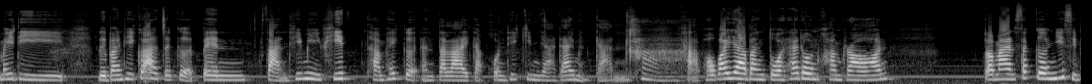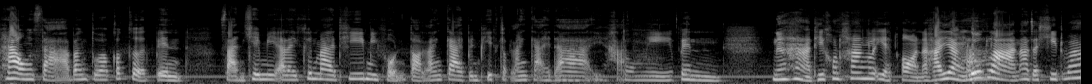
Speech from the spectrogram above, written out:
ไม่ดี หรือบางทีก็อาจจะเกิดเป็นสารที่มีพิษทำให้เกิดอันตรายกับคนที่กินยาได้เหมือนกันค่ะค่ะ เพราะว่ายาบางตัวถ้าโดนความร้อน ประมาณสักเกิน 25 องศา บางตัวก็เกิดเป็นสารเคมีอะไรขึ้นมาที่มีผลต่อร่างกายเป็นพิษกับร่างกายได้ค่ะ ตรงนี้เป็นเนื้อหาที่ค่อนข้างละเอียดอ่อนนะคะ อย่างค่ะลูกหลานอาจจะคิดว่า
